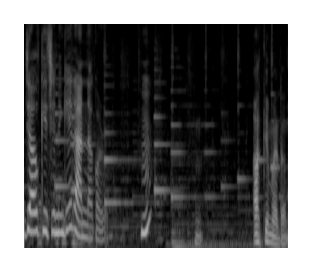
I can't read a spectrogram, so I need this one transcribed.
যাও কিচেনে গিয়ে রান্না করো। হুম আগে ম্যাডাম।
